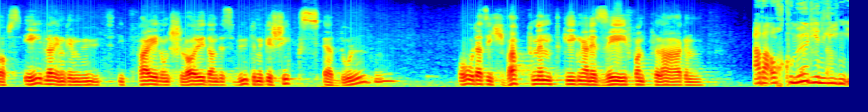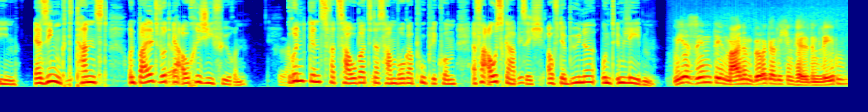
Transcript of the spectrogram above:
Ob's edler im Gemüt die Pfeil und Schleudern des wütenden Geschicks erdulden oder sich wappnend gegen eine See von Plagen. Aber auch Komödien liegen ihm. Er singt, tanzt und bald wird er auch Regie führen. Gründgens verzaubert das Hamburger Publikum. Er verausgabt sich auf der Bühne und im Leben. Mir sind in meinem bürgerlichen Heldenleben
